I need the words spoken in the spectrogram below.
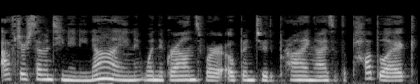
after 1789, when the grounds were open to the prying eyes of the public,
